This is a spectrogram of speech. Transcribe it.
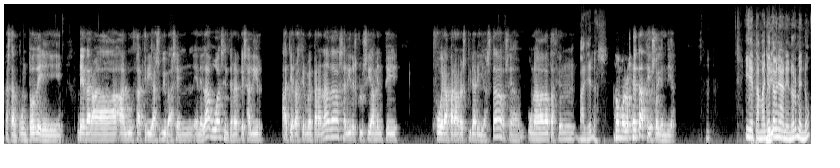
hasta el punto de, de dar a, a, luz a crías vivas en, en, el agua sin tener que salir a tierra firme para nada, salir exclusivamente fuera para respirar y ya está. O sea, una adaptación Ballenas. como los cetáceos hoy en día. Y de tamaño Oye. también eran enormes, ¿no?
